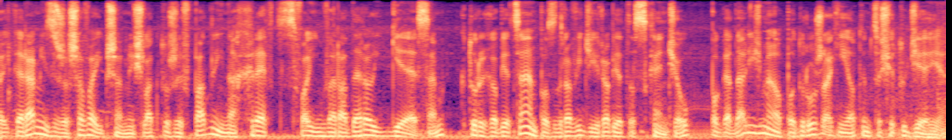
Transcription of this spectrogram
Bajkerami z Rzeszowa i Przemyśla, którzy wpadli na chreft swoim Varadero i GS-em, których obiecałem pozdrowić i robię to z chęcią, pogadaliśmy o podróżach i o tym, co się tu dzieje.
